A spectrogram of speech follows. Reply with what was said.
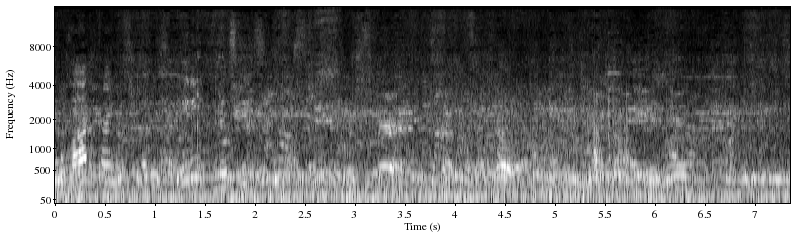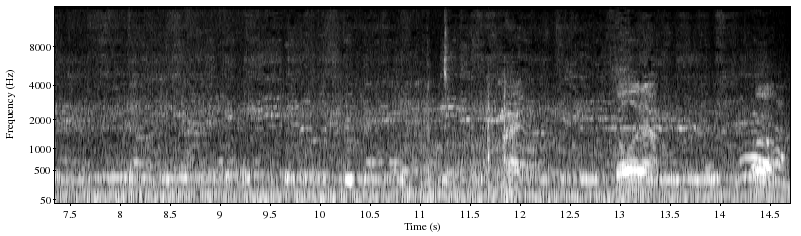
A lot of times I just start eating and it sneezes. Alright. Dole it out. Oh,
